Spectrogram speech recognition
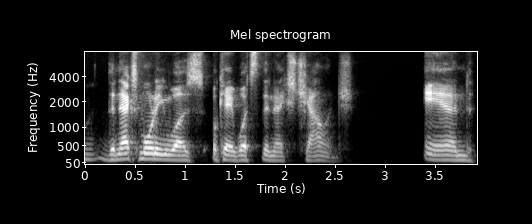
the next morning was okay. What's the next challenge? And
